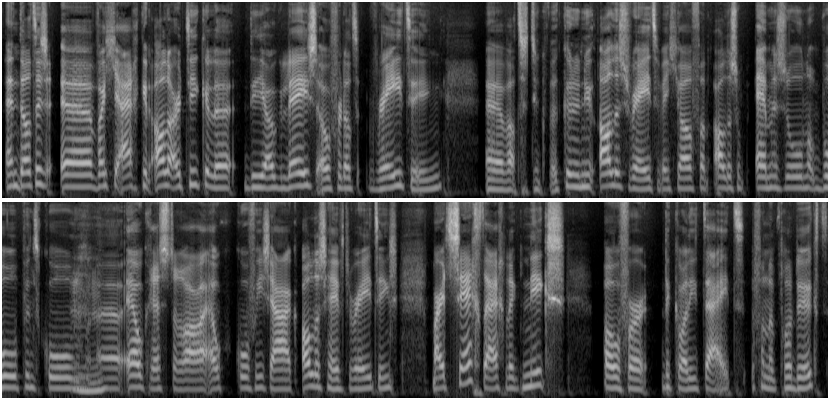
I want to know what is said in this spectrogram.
En dat is eh, wat je eigenlijk in alle artikelen die je ook leest over dat rating. eh, wat natuurlijk, we kunnen nu alles raten, weet je wel, van alles op Amazon, op bol.com, Mhm. eh, elk restaurant, elke koffiezaak, alles heeft ratings. Maar het zegt eigenlijk niks over de kwaliteit van het product.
